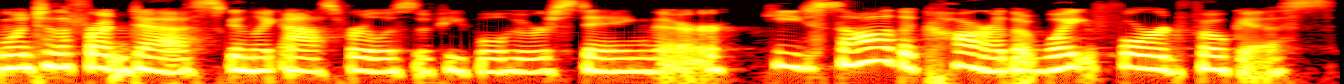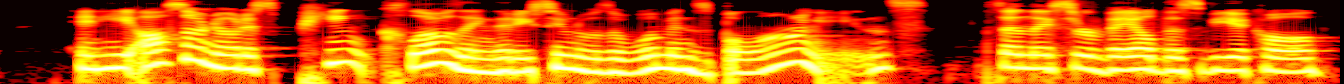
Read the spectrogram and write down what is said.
went to the front desk and like asked for a list of people who were staying there. He saw the car, the white Ford Focus, and he also noticed pink clothing that he assumed was a woman's belongings. So then they surveilled this vehicle,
